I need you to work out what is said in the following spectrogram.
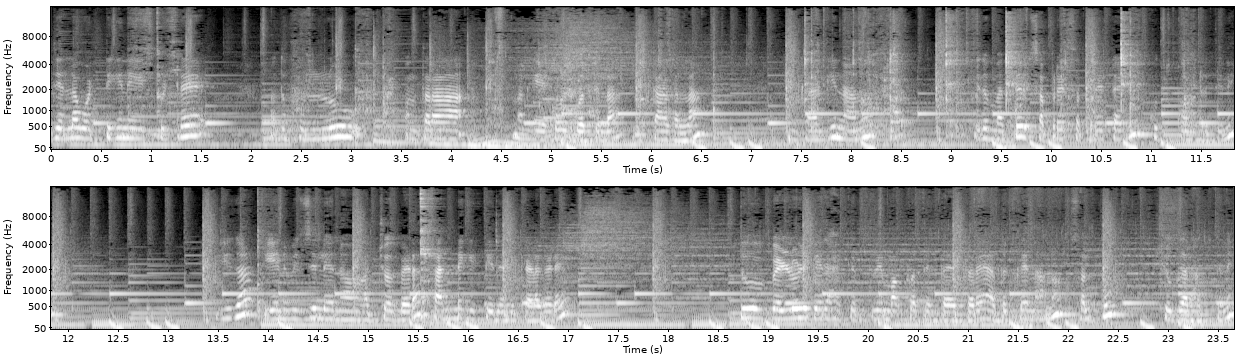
ಇದೆಲ್ಲ ಒಟ್ಟಿಗೆ ಇಟ್ಬಿಟ್ರೆ ಅದು ಫುಲ್ಲು ಒಂಥರ ನನಗೆ ಯಾಕೋದು ಗೊತ್ತಿಲ್ಲ, ಇಷ್ಟ ಆಗಲ್ಲ. ಹೀಗಾಗಿ ನಾನು ಇದು ಮತ್ತೆ ಸಪ್ರೇಟ್ ಸಪ್ರೇಟಾಗಿ ಕುತ್ಕೊಂಡಿರ್ತೀನಿ. ಈಗ ಏನು ವಿಸಿಲ್ ಏನು ಹಚ್ಚೋದು ಬೇಡ, ಸಣ್ಣಗೆ ಇಟ್ಟಿದ್ದೀನಿ ಕೆಳಗಡೆ. ಇದು ಬೆಳ್ಳುಳ್ಳಿ ಬೇರೆ ಹಾಕಿರ್ತೀವಿ ಮಕ್ಕಳು ತಿಂತಾಯಿರ್ತಾರೆ ಅದಕ್ಕೆ ನಾನು ಸ್ವಲ್ಪ ಶುಗರ್ ಹಾಕ್ತೀನಿ.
